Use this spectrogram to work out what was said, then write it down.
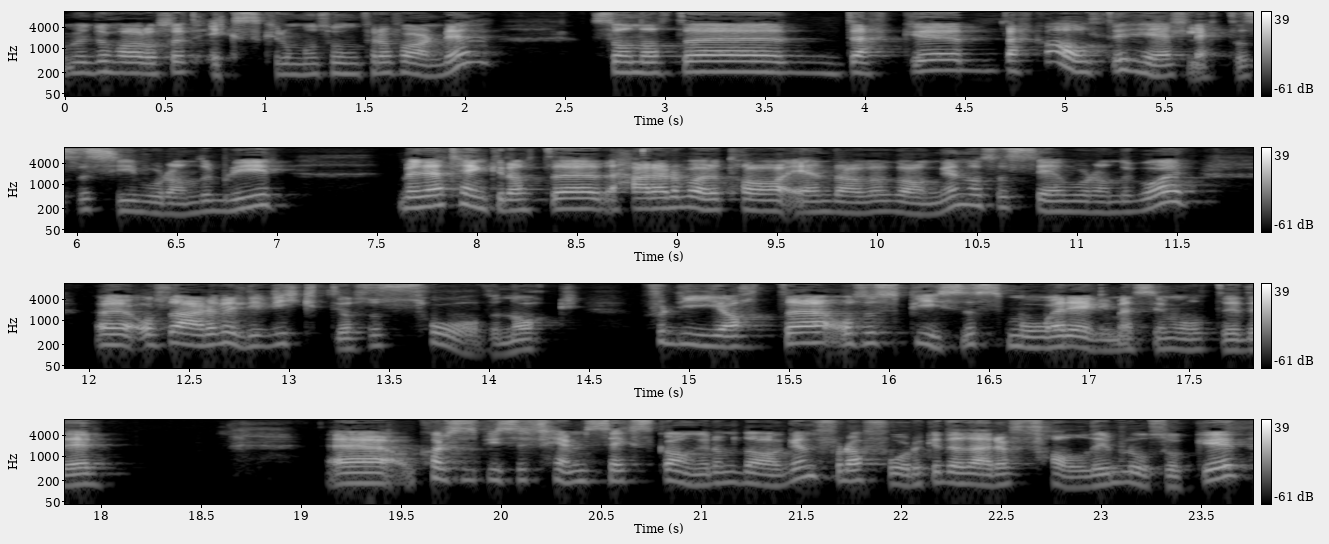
Men du har også et X-kromosom fra faren din. Sånn at uh, det, er ikke, det, er ikke, alltid helt lett å si hvordan det blir. Men jeg tenker at uh, her er det bare å ta en dag av gangen og så se hvordan det går. Uh, og så er det veldig viktig å sove nok. Fordi at Og så spise små regelmessige måltider. Kanskje spise fem-seks ganger om dagen, for da får du ikke det der fallet i blodsukker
